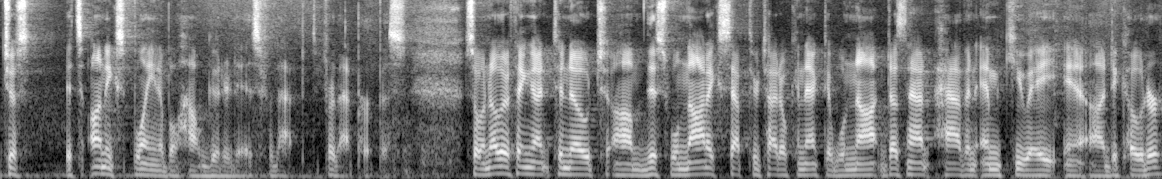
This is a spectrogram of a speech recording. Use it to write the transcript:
just it's unexplainable how good it is for that for that purpose. So another thing to note: um, this will not accept through Tidal Connect. It will not does not have an MQA uh, decoder.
